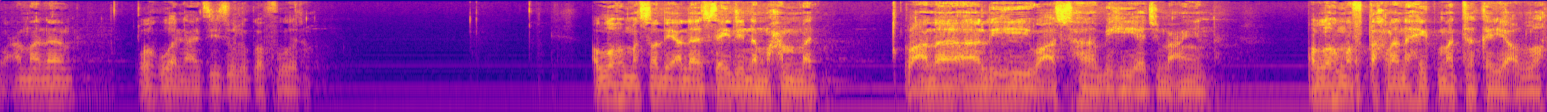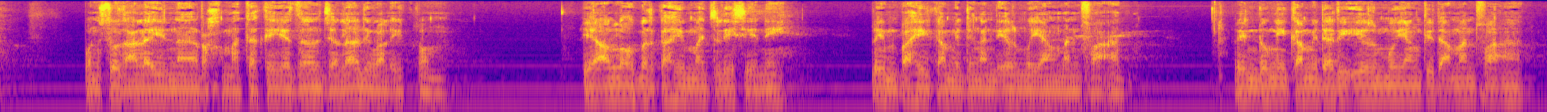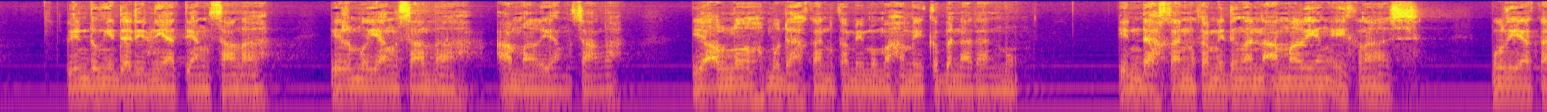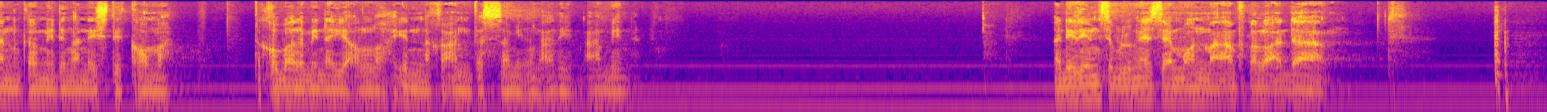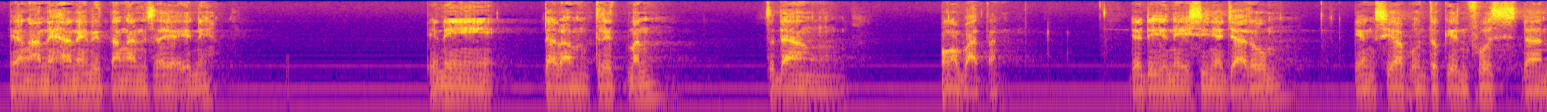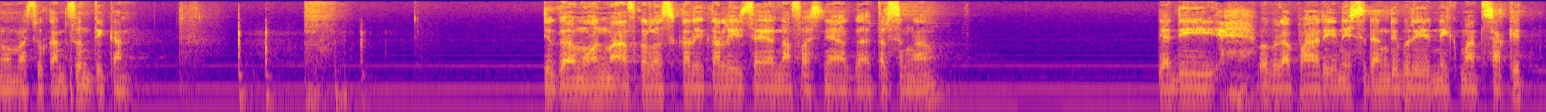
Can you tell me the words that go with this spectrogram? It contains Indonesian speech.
وعملا وهو العزيز الغفور اللهم صل على سيدنا محمد وعلى آله وأصحابه أجمعين اللهم افتح لنا حكمتك يا الله وانصر علينا رحمتك يا ذا الجلال والإكرام Ya Allah berkahi majlis ini Limpahi kami dengan ilmu yang manfaat Lindungi kami dari ilmu yang tidak manfaat. Lindungi dari niat yang salah Ilmu yang salah Amal yang salah. Ya Allah mudahkan kami memahami kebenaranmu. Indahkan kami dengan amal yang ikhlas. Muliakan kami dengan istiqomah. Taqabbal minna ya Allah Innaka antas sami'ul alim. Amin Hadirin sebelumnya saya mohon maaf kalau ada yang aneh-aneh di tangan saya ini. Ini dalam treatment sedang pengobatan. Jadi ini isinya jarum yang siap untuk infus dan memasukkan suntikan. Juga mohon maaf kalau sekali-kali saya nafasnya agak tersengal jadi beberapa hari ini sedang diberi nikmat sakit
